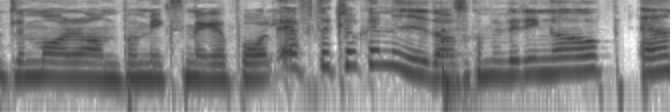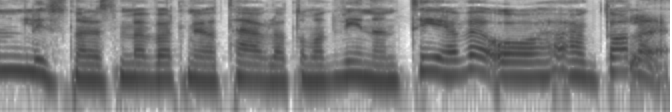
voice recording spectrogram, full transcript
Äntligen morgon på Mix Megapol. Efter klockan nio idag så kommer vi ringa upp en lyssnare som har varit med och tävlat om att vinna en TV och högtalare.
